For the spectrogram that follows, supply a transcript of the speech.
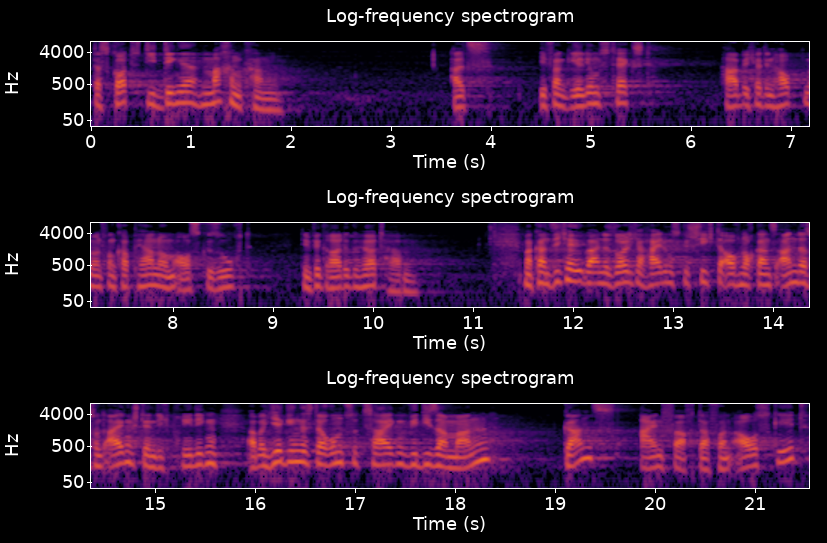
dass Gott die Dinge machen kann. Als Evangeliumstext habe ich ja den Hauptmann von Kapernaum ausgesucht, den wir gerade gehört haben. Man kann sicher über eine solche Heilungsgeschichte auch noch ganz anders und eigenständig predigen, aber hier ging es darum zu zeigen, wie dieser Mann ganz einfach davon ausgeht,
